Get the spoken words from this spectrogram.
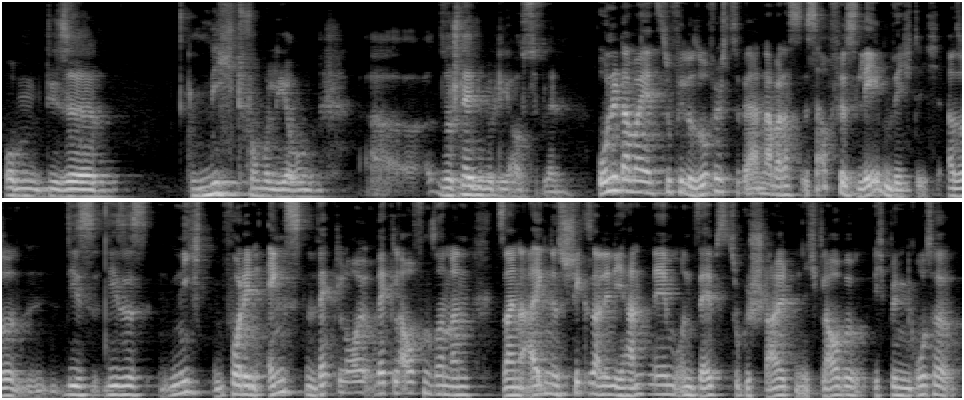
um diese Nicht-Formulierung äh, so schnell wie möglich auszublenden ohne dabei jetzt zu philosophisch zu werden, aber das ist auch fürs Leben wichtig. Also dieses, dieses nicht vor den Ängsten weglau weglaufen, sondern sein eigenes Schicksal in die Hand nehmen und selbst zu gestalten. Ich glaube, ich bin ein großer,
